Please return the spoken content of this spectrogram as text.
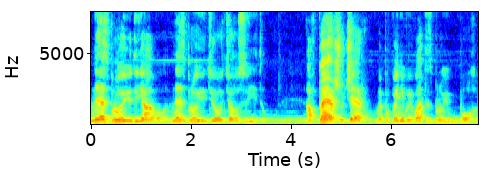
Не зброєю диявола, не зброєю цього, цього світу. А в першу чергу ми повинні воювати зброєю Бога.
